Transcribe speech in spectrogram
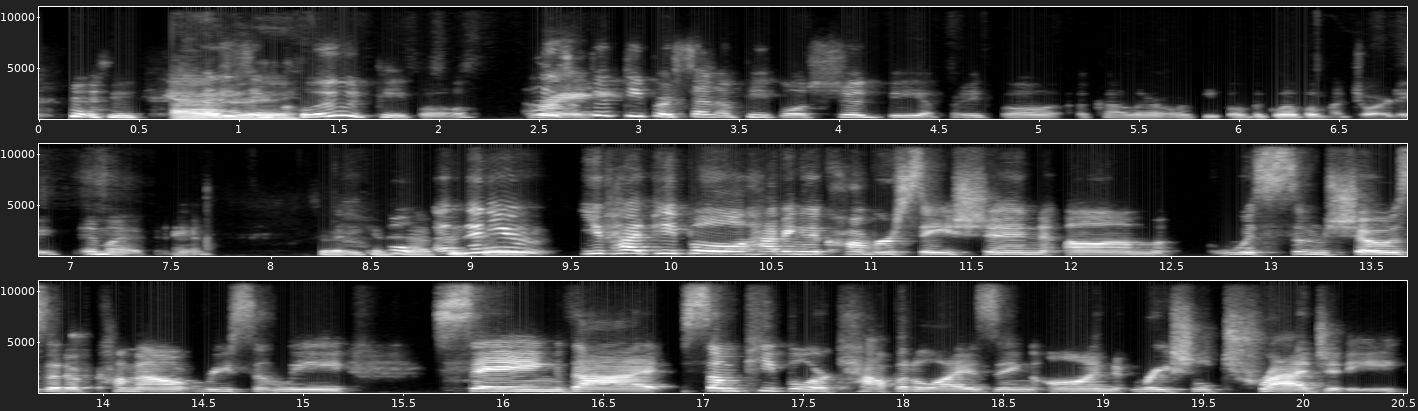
and at least include people at Right. least 50% of people should be a people of color or people of the global majority in my opinion so that you can Well, have and then you you've had people having the conversation um, with some shows that have come out recently saying that some people are capitalizing on racial tragedy.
